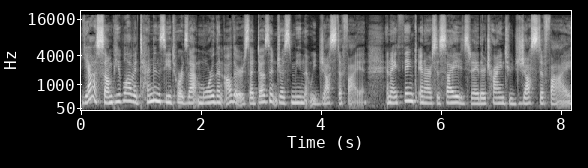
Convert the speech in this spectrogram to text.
yeah, some people have a tendency towards that more than others. That doesn't just mean that we justify it. And I think in our society today, they're trying to justify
